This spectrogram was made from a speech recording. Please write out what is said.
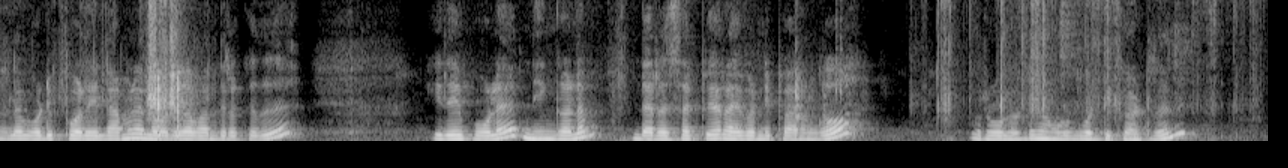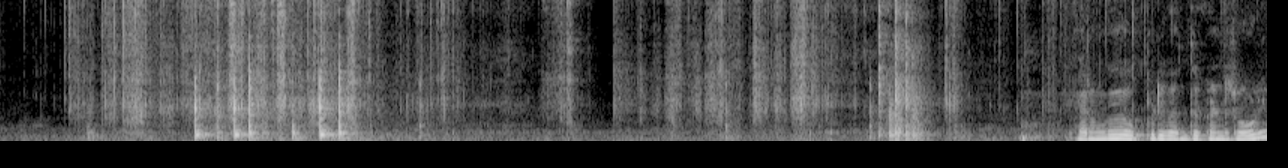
நல்ல ஒடிப்போல் இல்லாமல் நல்ல வடிவாக வந்திருக்குது. இதே போல் நீங்களும் இந்த ரெசிப்பியை ட்ரை பண்ணி பாருங்க. ரோல் வந்து நான் உங்களுக்கு வட்டி காட்டுறேன். பாருங்க இப்படி வந்துருக்கணும் ரோல்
